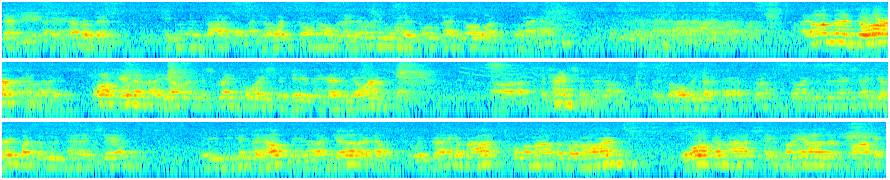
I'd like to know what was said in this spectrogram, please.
death as I've ever been, even in battle. I know what's going on, but I never knew when I opened that door what was going to happen. I open that door and I walk in and I yell in this great voice they gave me here in New York. Uh, attention, you know. There's always a half drunk sergeant in there saying, you heard what the lieutenant said. And he began to help me, and then I get other help. So we drag them out, pull them out with our arms, walk them out, take money out of their pocket,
